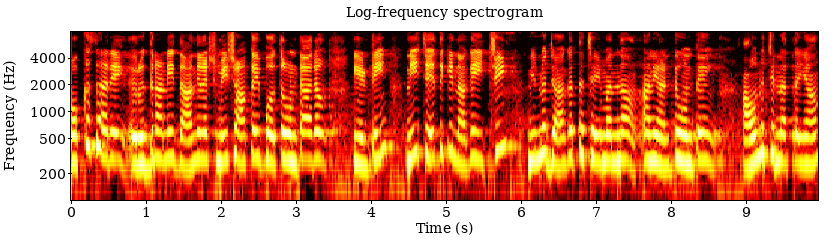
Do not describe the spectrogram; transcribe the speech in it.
ఒక్కసారి రుద్రాని ధాన్యలక్ష్మి షాక్ అయిపోతూ ఉంటారు. ఏంటి? నీ చేతికి నగ ఇచ్చి నిన్ను జాగ్రత్త చేయమందా అని అంటూ ఉంటే అవును చిన్నత్తయ్య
